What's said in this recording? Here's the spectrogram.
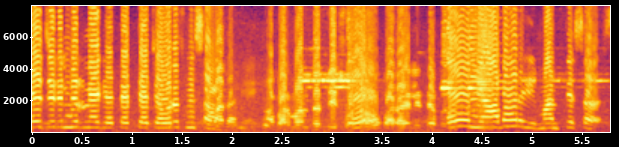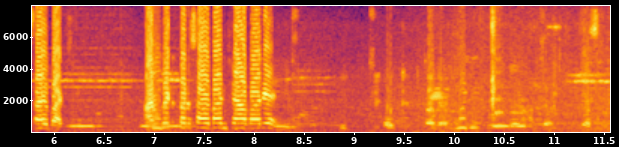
हे जे निर्णय घेतात त्याच्यावरच मी समाधानी आहे. आभार मानतात ते स्वतः उभा राहिले त्याबद्दल हो मी आभारी मानते सा- साहेबाचे. आंबेडकर साहेबांचे आभारी आहे. धन्यवाद.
